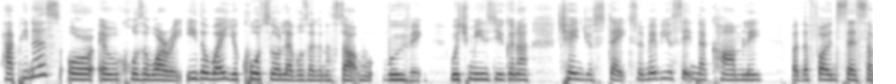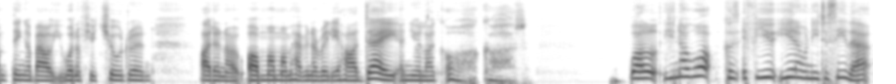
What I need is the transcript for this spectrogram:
happiness or it will cause a worry. Either way, your cortisol levels are going to start w- moving, which means you're going to change your state. So maybe you're sitting there calmly, but the phone says something about you, one of your children. I don't know, oh, mom, I'm having a really hard day. And you're like, oh, God. Well, you know what? Because if you, you don't need to see that.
